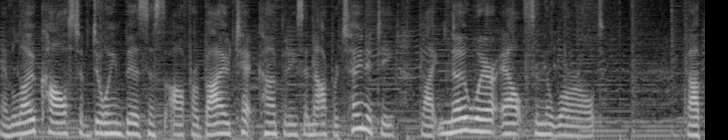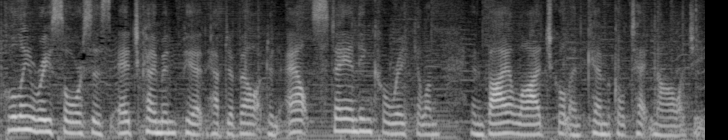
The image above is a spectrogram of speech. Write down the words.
and low cost of doing business offer biotech companies an opportunity like nowhere else in the world. By pooling resources, Edgecombe and Pitt have developed an outstanding curriculum in biological and chemical technology.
